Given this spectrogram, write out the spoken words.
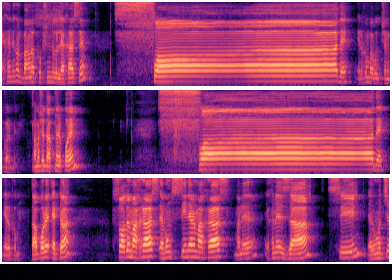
এখানে দেখুন বাংলা খুব সুন্দর করে লেখা আছে। সদ এরকম ভাবে উচ্চারণ করবে। আমার সাথে আপনারা পড়েন। সদ এরকম। তারপরে এটা সদে মাখরাস এবং সিনের মাখরাস মানে এখানে জা সিন এবং হচ্ছে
